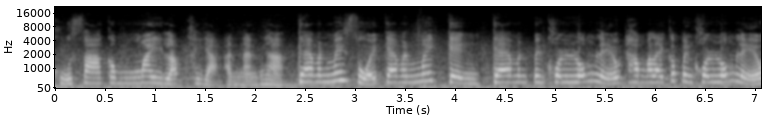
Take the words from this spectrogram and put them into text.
ครูซาก็ไม่รับขยะอันนั้นค่ะ แกมันไม่สวย แกมันไม่เก่ง แกมันเป็นคนล้มเหลวทำอะไรก็เป็นคนล้มเหลว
